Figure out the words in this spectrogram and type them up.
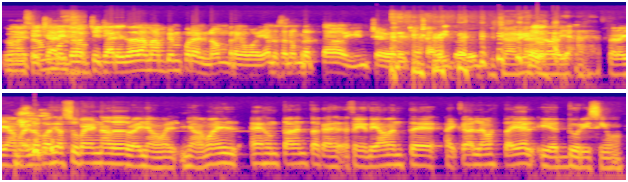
no, Chicharito, Chicharito era más bien por el nombre, como ya, ese nombre estaba bien chévere, Chicharito. Chicharito. Pero, ya, pero Yamal lo cogió súper natural. Yamal, es un talento que definitivamente hay que darle más taller y es durísimo.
